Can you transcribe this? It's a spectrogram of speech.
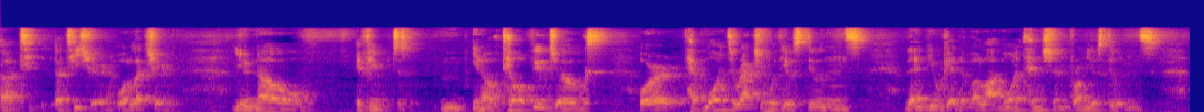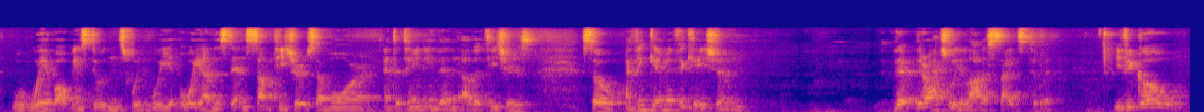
a, t- a teacher or lecturer, you know, if you just you know tell a few jokes or have more interaction with your students, then you get a lot more attention from your students. We have all been students. We, we, we understand some teachers are more entertaining than other teachers. So I think gamification, there, there are actually a lot of sides to it. If you go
